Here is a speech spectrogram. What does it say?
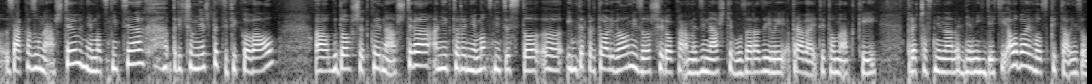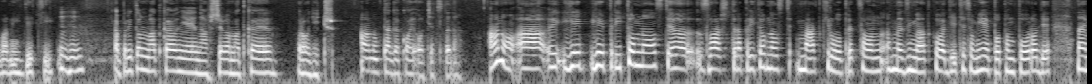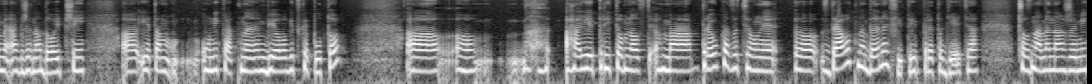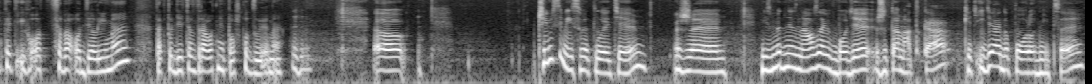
zákazu návštev v nemocniciach, pričom nešpecifikoval, kto všetko je návšteva a niektoré nemocnice si to e, interpretovali veľmi zoširoka a medzi návštevu zarazili práve aj tieto matky predčasne narodených detí alebo aj hospitalizovaných detí. Uh-huh. A pritom matka nie je návšteva, matka je rodič. Áno. Tak ako aj otec teda. Áno, a jej, jej prítomnosť, zvlášť teda prítomnosť matky, lebo predsa len medzi matkou a dieťaťom je po tom pôrode, najmä ak žena dojčí, je tam unikátne biologické puto. A, a jej prítomnosť má preukazateľne e, zdravotné benefity pre to dieťa, čo znamená, že my keď ich od seba oddelíme, tak to dieťa zdravotne poškodzujeme. Uh-huh. Uh, čím si vysvetľujete, že my sme dnes naozaj v bode, že tá matka, keď ide aj do pôrodnice,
